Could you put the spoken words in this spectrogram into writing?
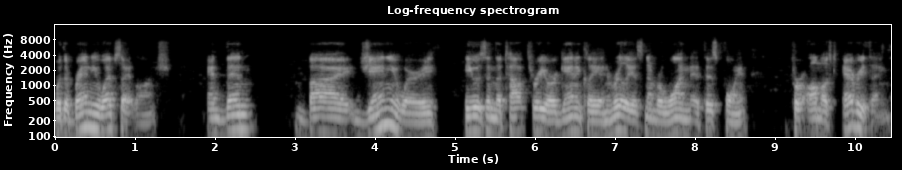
with a brand new website launch And then by January, he was in the top three organically, and really is number one at this point for almost everything.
